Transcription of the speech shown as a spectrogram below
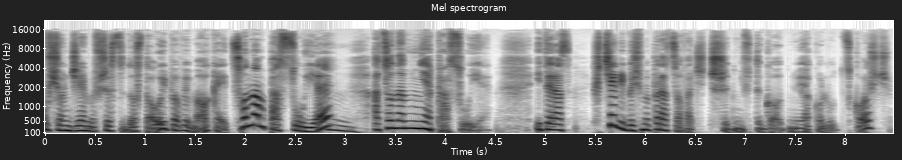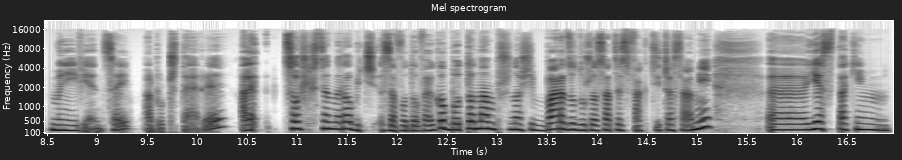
usiądziemy wszyscy do stołu i powiemy, ok, co nam pasuje, hmm. a co nam nie pasuje. I teraz chcielibyśmy pracować trzy dni w tygodniu jako ludzkość, mniej więcej, albo cztery, ale coś chcemy robić zawodowego, bo to nam przynosi bardzo dużo satysfakcji czasami. E, jest takim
